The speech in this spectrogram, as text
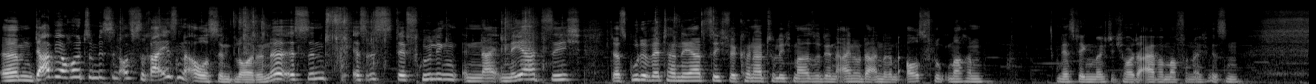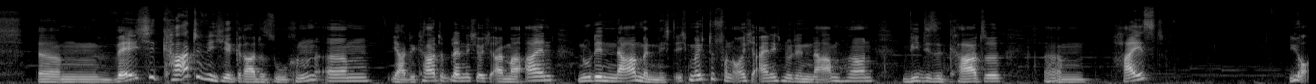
Ähm, da wir heute ein bisschen aufs Reisen aus sind, Leute, ne? es, sind, es ist, der Frühling nähert sich, das gute Wetter nähert sich, wir können natürlich mal so den ein oder anderen Ausflug machen. Deswegen möchte ich heute einfach mal von euch wissen, ähm, welche Karte wir hier gerade suchen. Ähm, ja, die Karte blende ich euch einmal ein, nur den Namen nicht. Ich möchte von euch eigentlich nur den Namen hören, wie diese Karte ähm, heißt. Ja,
